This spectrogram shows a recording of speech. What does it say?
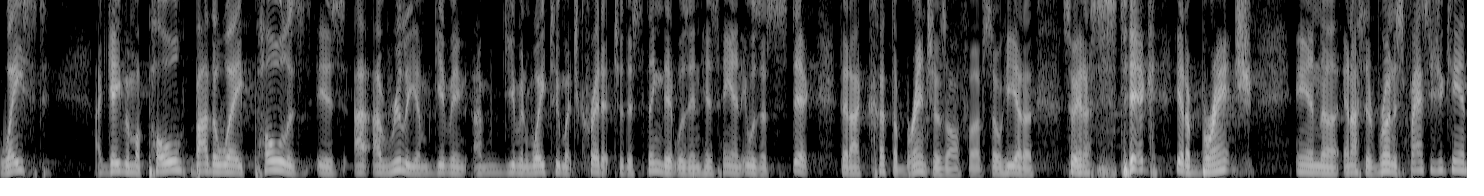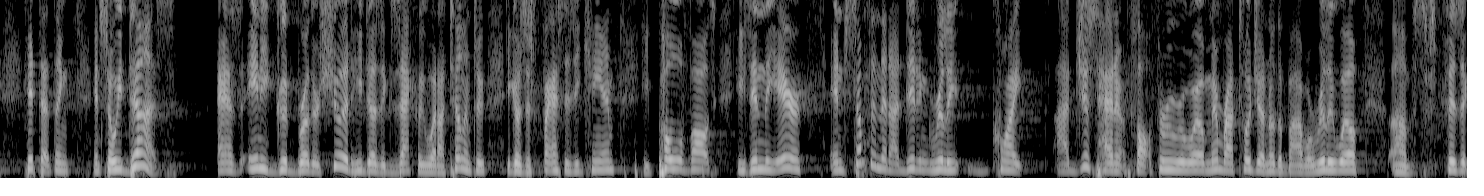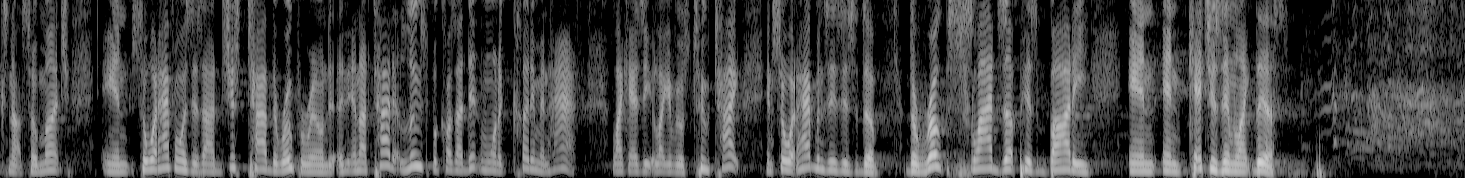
waist. I gave him a pole. By the way, pole is, is I, I, really am giving, I'm giving way too much credit to this thing that was in his hand. It was a stick that I cut the branches off of. So he had a, so he had a stick, he had a branch, and, uh, and I said, run as fast as you can, hit that thing. And so he does as any good brother should, he does exactly what I tell him to. He goes as fast as he can. He pole vaults. He's in the air. And something that I didn't really quite, I just hadn't thought through real well. Remember, I told you I know the Bible really well, um, physics not so much. And so what happened was, is I just tied the rope around it, and I tied it loose because I didn't want to cut him in half, like as he, like if it was too tight. And so what happens is, is the the rope slides up his body and and catches him like this.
